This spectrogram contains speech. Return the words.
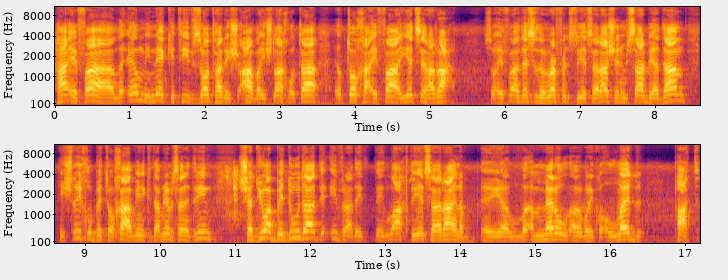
Ha'ifa le'el mine ketiv zot harish'a va'ishlach ota el toch ha'ifa yetzer hara. So if uh, this is a reference to Yetzer Hara, שנמסר בידם, השליכו בתוכה, meaning כתאמרים בסנהדרין, שדיוע בדודה דעברה. They, they locked the Yetzer Hara in a, a, a metal, uh, what do you call it, a lead pot.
